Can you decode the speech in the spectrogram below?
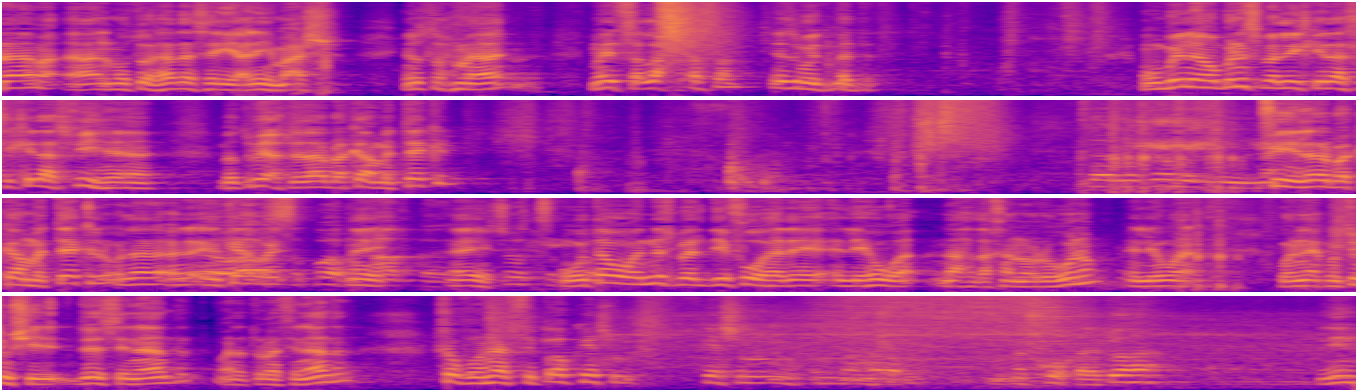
هذا الموتور هذا سيء عليه ما عادش يصلح ما, ما يتصلحش أصلا لازم يتبدل. وبالنسبة للكلاس الكلاس فيه بطبيعته الاربع كام متاكل فيه الاربع كام متاكل ولا لا، كام الصباب اي حق. اي شو الصباب؟ وتو بالنسبة للديفو هذا اللي هو لحظة خلينا نوريه له اللي هو وانك تمشي دو سيلندر ولا تروا سيلندر شوفوا هنا السباب كاش كاش م- م- مشقوقه لقيتوها لين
